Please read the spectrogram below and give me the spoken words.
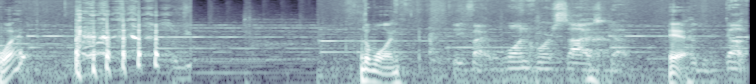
What? the one. You fight one horse sized duck. Yeah. So the duck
